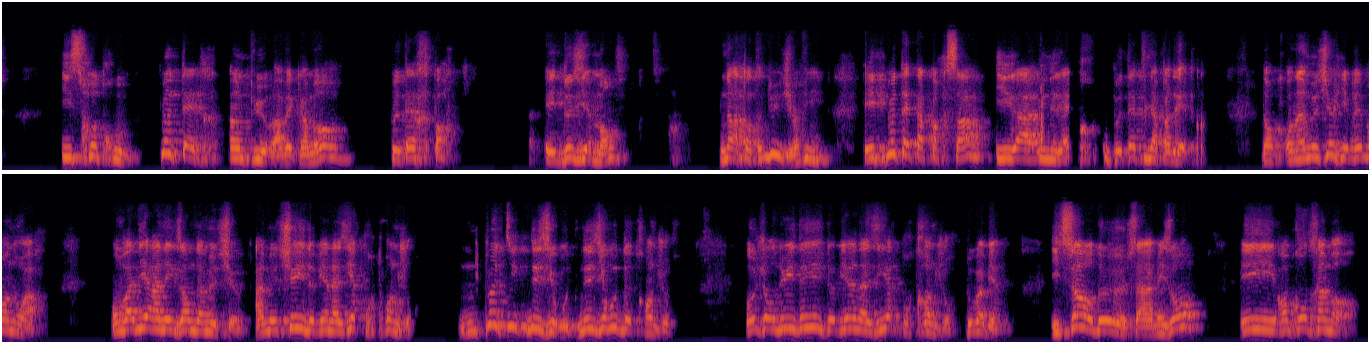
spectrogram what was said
il se retrouve peut-être impur avec un mort, peut-être pas. Et deuxièmement, non, attends, attends, j'ai pas fini. Et peut-être à part ça, il a une lettre ou peut-être il n'a pas de lettre. Donc, on a un monsieur qui est vraiment noir. On va dire un exemple d'un monsieur. Un monsieur, il devient nazir pour 30 jours. Une petite nésiroute, nésiroute de 30 jours. Aujourd'hui, il devient nazir pour 30 jours. Tout va bien. Il sort de sa maison et il rencontre un mort.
